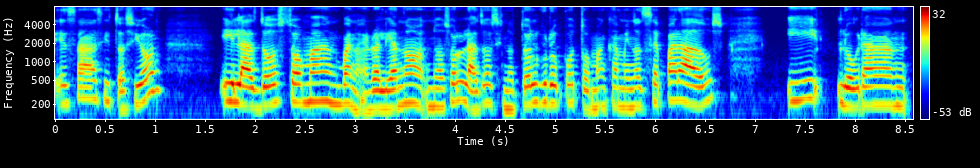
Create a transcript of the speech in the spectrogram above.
esa situación y las dos toman, bueno, en realidad no, no solo las dos, sino todo el grupo toman caminos separados y logran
